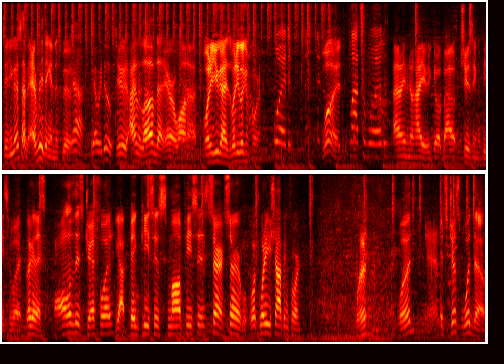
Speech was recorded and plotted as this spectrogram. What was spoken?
Dude, you guys have everything in this booth. yeah, yeah, we do. Dude, I love that arowana. What are you guys, what are you looking for? Wood. Wood. Lots of wood. I don't even know how you would go about choosing a piece of wood. Look at this. All of this driftwood. You got big pieces, small pieces. Sir, sir, what, what are you shopping for? Wood. Wood? Yeah. It's just wood though.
